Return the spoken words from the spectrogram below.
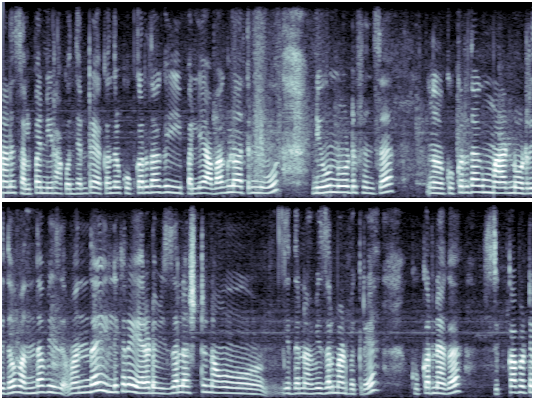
ನಾನು ಸ್ವಲ್ಪ ನೀರು ಹಾಕೊತೇನೆ ರೀ ಯಾಕಂದ್ರೆ ಕುಕ್ಕರ್ದಾಗ ಈ ಪಲ್ಯ ಯಾವಾಗಲೂ ಆತ್ರಿ ನೀವು ನೀವು ನೋಡಿರಿ ಫ್ರೆಂಡ್ಸ ಕುಕ್ಕರ್ದಾಗ ಮಾಡಿ ನೋಡ್ರಿ ಇದು. ಒಂದೇ ವಿಸ್ ಒಂದೇ ಇಲ್ಲಿಕರೆ ಎರಡು ವಿಸಲ್ ಅಷ್ಟು ನಾವು ಇದನ್ನು ವಿಸಲ್ ಮಾಡ್ಬೇಕು ರೀ ಕುಕ್ಕರ್ನಾಗ ಸಿಕ್ಕಾಪಟ್ಟೆ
